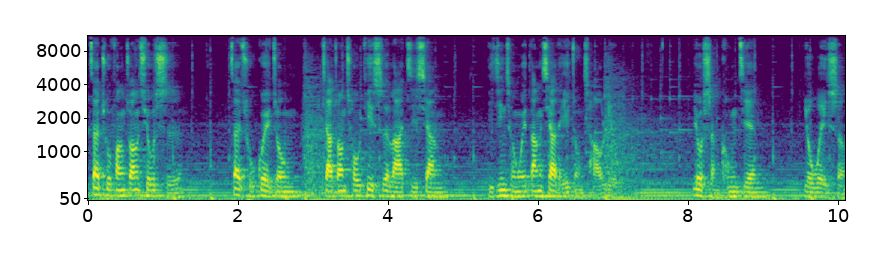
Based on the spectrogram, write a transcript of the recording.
在厨房装修时，在橱柜中加装抽屉式垃圾箱，已经成为当下的一种潮流。又省空间，又卫生。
